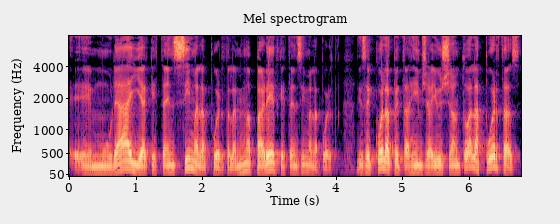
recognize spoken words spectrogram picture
eh, muralla que está encima de la puerta, la misma pared que está encima de la puerta. Dice, Kola petahim shayusham, todas las puertas,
